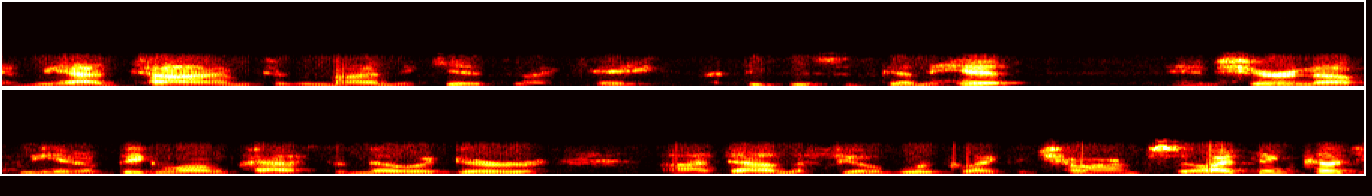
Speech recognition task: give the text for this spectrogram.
and we had time to remind the kids like, hey, I think this is going to hit, and sure enough, we hit a big long pass to Noah Durr. Uh, down the field worked like a charm. So I think Coach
